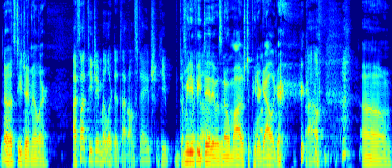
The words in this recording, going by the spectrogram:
No, that's TJ Miller. I thought T.J. Miller did that on stage. He. I mean, if he did, it was an homage to Peter Wow. Gallagher. Oh. Um,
